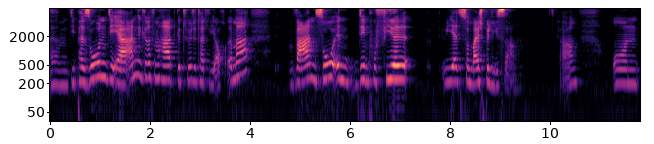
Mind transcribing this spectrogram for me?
ähm, die Person, die er angegriffen hat, getötet hat, wie auch immer, waren so in dem Profil wie jetzt zum Beispiel Lisa. Ja, und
